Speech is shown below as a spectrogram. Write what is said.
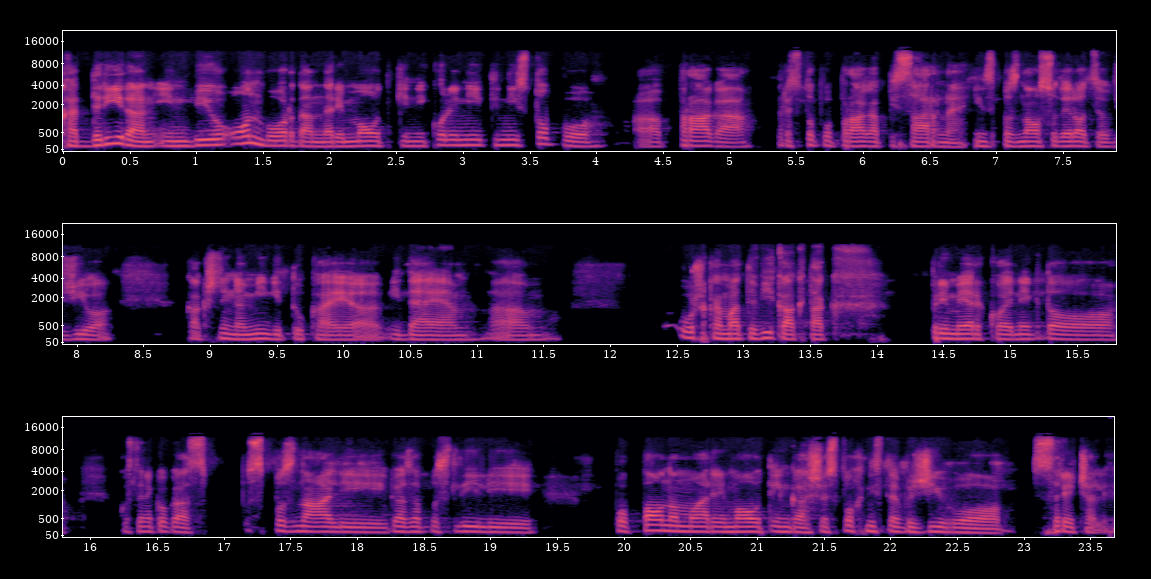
kadriran in bil onboardan na remote, ki nikoli niti ni stopil uh, praga, prestopil praga pisarne in spoznal sodelavce v živo. kakšni namigi tukaj, uh, ideje. Um, Urška, imate vi kak tak primer, ko, nekdo, ko ste nekoga spoznali, ga zaposlili, popolnoma remote in ga še sploh niste v živo srečali?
